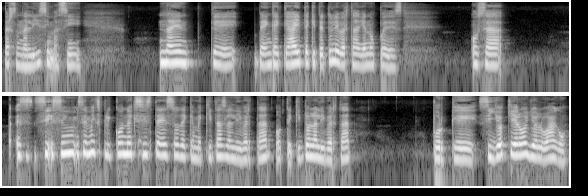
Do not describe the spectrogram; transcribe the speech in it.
personalísima, sí. Nadie que venga y que, ay, te quité tu libertad, ya no puedes. O sea, sí, sí, sí me explicó, no existe eso de que me quitas la libertad o te quito la libertad, porque si yo quiero, yo lo hago.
